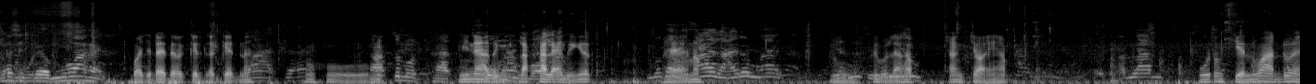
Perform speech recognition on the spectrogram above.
แล้วสิเติมนัวให้กว่าจะได้แต่ละเกล็ดแต่ละเกล็ดนะโอ้โหขาดสลุดขาดมีหน้าถึงราคาแรงถึงจะแพงเนอะใช้หลายต้องให้ดูขึ้นไปแล้วครับช่างจ่อยครับทำลโหต้องเขียนวาดด้วย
